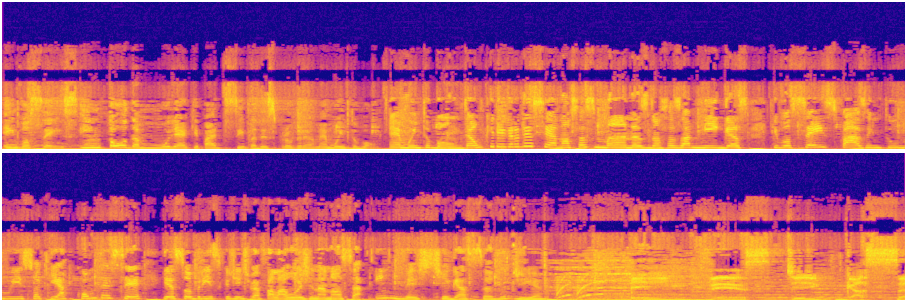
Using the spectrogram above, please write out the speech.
em vocês e em toda mulher que participa desse programa. É muito bom. É muito bom. Então, queria agradecer a nossas manas, nossas amigas, que vocês fazem tudo isso aqui acontecer. E é sobre isso que a gente vai falar hoje na nossa investigação do dia. Investigação.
